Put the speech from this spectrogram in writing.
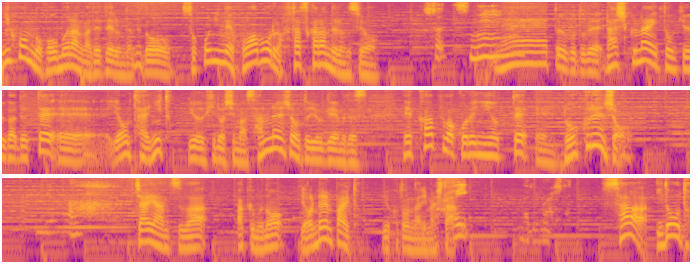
2本のホームランが出てるんだけどそこにねフォアボールが2つ絡んでるんですよそうですね。ねえということでらしくない投球が出て、えー4対2という広島3連勝というゲームです、えーカープはこれによって、えー6連勝あジャイアンツは悪夢の4連敗ということになりました、ーはい。なりました。さあ移動と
